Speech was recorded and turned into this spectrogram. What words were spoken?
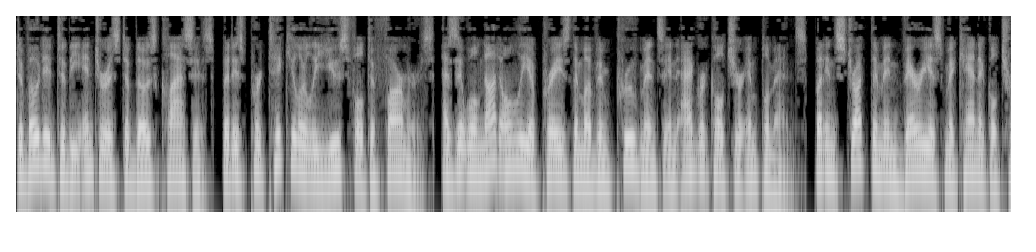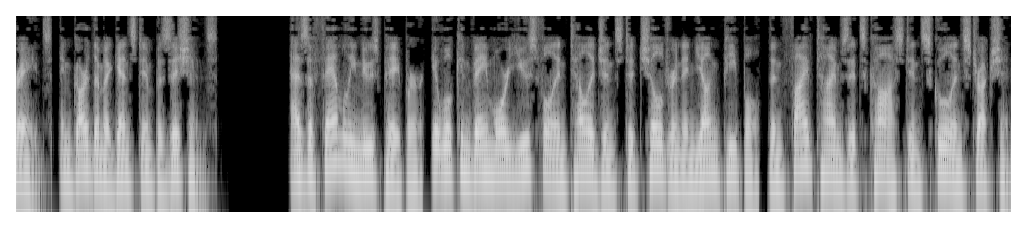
devoted to the interest of those classes, but is particularly useful to farmers, as it will not only appraise them of improvements in agriculture implements, but instruct them in various mechanical trades, and guard them against impositions. As a family newspaper, it will convey more useful intelligence to children and young people, than five times its cost in school instruction.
